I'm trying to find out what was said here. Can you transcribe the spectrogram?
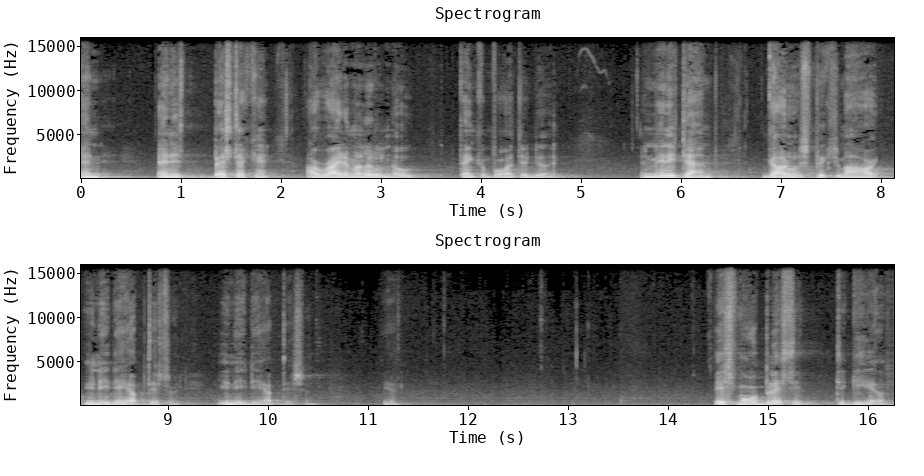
And, and as best I can, I'll write them a little note, think of what they're doing. And many times, God will speak to my heart, you need to help this one. You need to help this one. Yeah. It's more blessed to give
